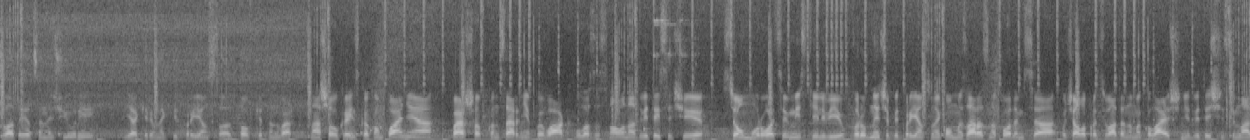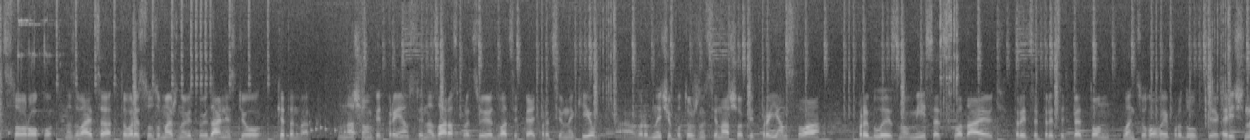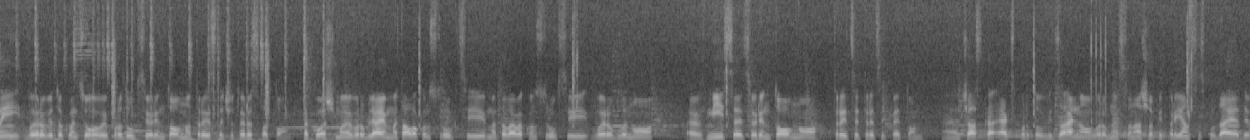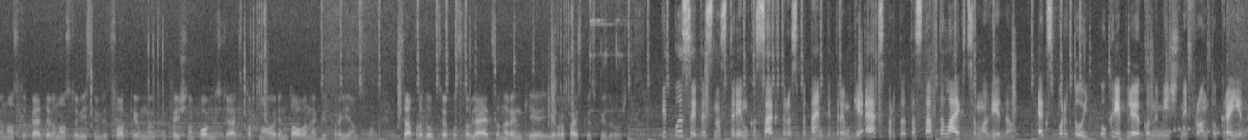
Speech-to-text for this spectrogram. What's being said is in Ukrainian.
звати Яценич Юрій. Я керівник підприємства ТОВ «Китенверк». Наша українська компанія, перша в концерні Пивак, була заснована у 2007 році в місті Львів. Виробниче підприємство, на якому ми зараз знаходимося, почало працювати на Миколаївщині 2017 року. Називається Товариство з обмеженою відповідальністю Китенверк. На нашому підприємстві на зараз працює 25 працівників. Виробничі потужності нашого підприємства приблизно в місяць складають 30-35 тонн ланцюгової продукції. Річний виробіток ланцюгової продукції орієнтовно 300-400 тонн. Також ми виробляємо металоконструкції, металевих конструкцій вироблено е, в місяць орієнтовно 30-35 тонн. Е, Частка експорту від загального виробництва нашого підприємства складає 95-98%. Ми фактично повністю експортно орієнтоване підприємство. Ця продукція поставляється на ринки європейської співдружності. Підписуйтесь на сторінку сектору з питань підтримки експорту та ставте лайк цьому відео. Експортуй, укріплюй економічний фронт України.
